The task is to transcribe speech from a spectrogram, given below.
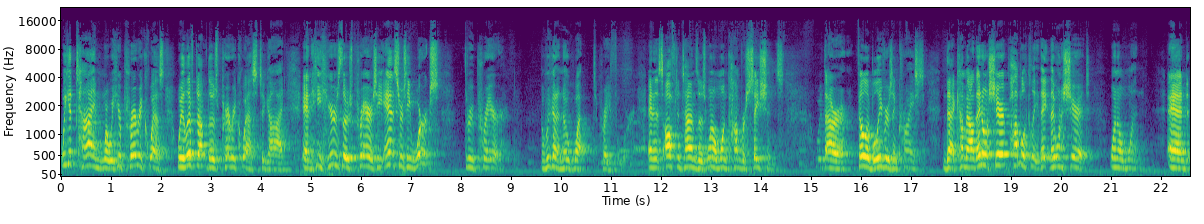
we get time where we hear prayer requests. We lift up those prayer requests to God, and He hears those prayers. He answers, He works through prayer. But we've got to know what to pray for. And it's oftentimes those one on one conversations with our fellow believers in Christ that come out. They don't share it publicly, they, they want to share it one on one. And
